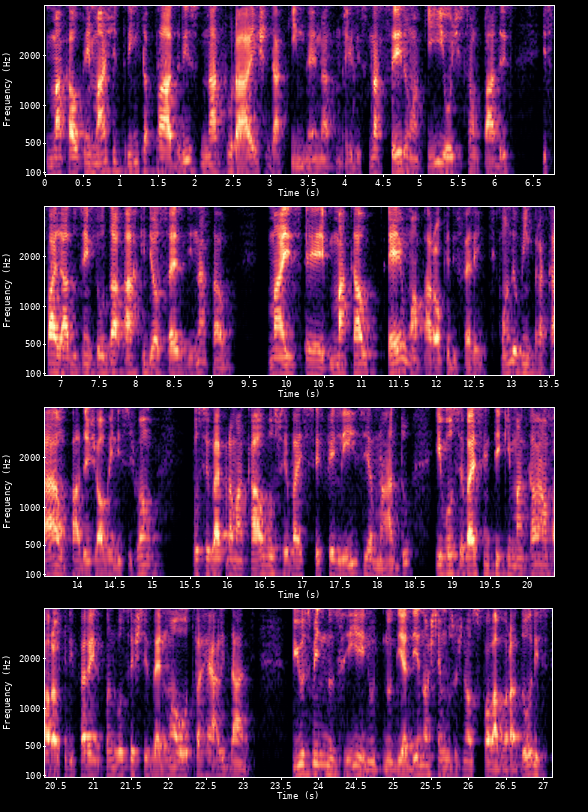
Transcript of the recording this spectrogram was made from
Macau tem mais de 30 padres naturais daqui, né? eles nasceram aqui e hoje são padres espalhados em toda a arquidiocese de Natal mas é, Macau é uma paróquia diferente. Quando eu vim para cá, um padre jovem disse: João, você vai para Macau, você vai ser feliz e amado, e você vai sentir que Macau é uma paróquia diferente quando você estiver numa outra realidade. E os meninos riem, no, no dia a dia nós temos os nossos colaboradores,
